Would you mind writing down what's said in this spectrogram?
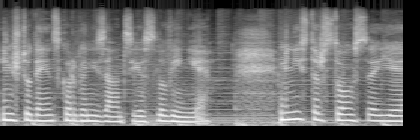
in študentska organizacija Slovenije. Ministrstvo se je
